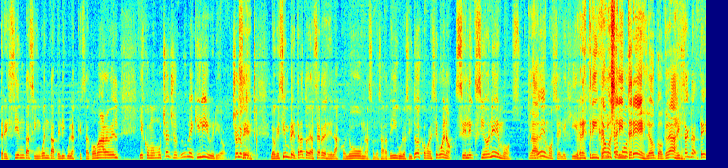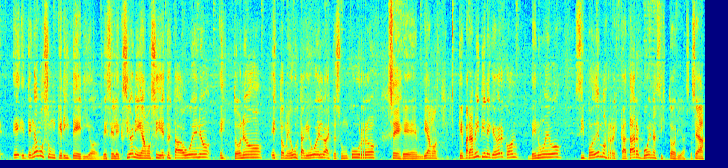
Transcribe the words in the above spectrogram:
350 películas que sacó Marvel y es como, muchachos, un equilibrio. Yo lo, Sí. que, lo que siempre trato de hacer desde las columnas o los artículos y todo es como decir, bueno, seleccionemos, Claro. podemos elegir. Restringamos el interés, loco, claro. Exacto. te- eh, tengamos un criterio de selección y digamos, sí, esto estaba bueno, esto no, esto me gusta que vuelva, esto es un curro. Sí. Eh, digamos, que para mí tiene que ver con, de nuevo, si podemos rescatar buenas historias. O sea,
